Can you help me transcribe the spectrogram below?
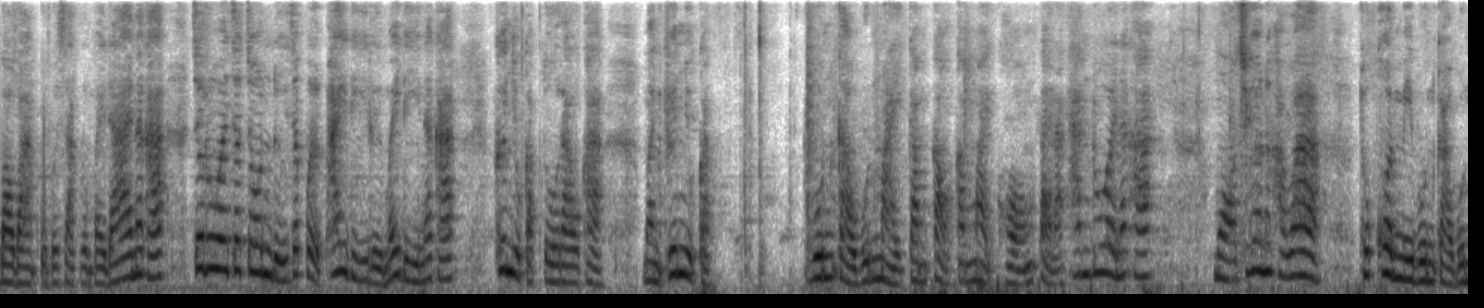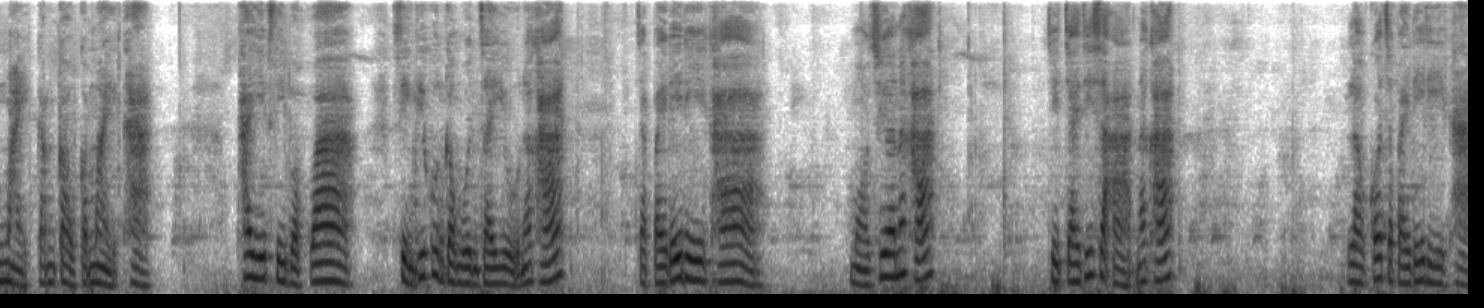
เบาบางอุปสรรคลงไปได้นะคะ จะรวยจะจนหรือจะเปิดไพ่ดีหรือไม่ดีนะคะ ขึ้นอยู่กับตัวเราค่ะ มันขึ้นอยู่กับบุญเก่าบุญใหม่กรรมเก่ากรรมใหม่ของแต่ละท่านด้วยนะคะ หมอเชื่อนะคะว่า ทุกคนมีบุญเก่าบุญใหม่กรรมเก่ากรรมใหม่ค่ะไพ่ยิปซีบอกว่า สิ่งที่คุณกังวลใจอยู่นะคะ จะไปได้ดีค่ะ หมอเชื่อนะคะ จิตใจที่สะอาดนะคะ เราก็จะไปได้ดีค่ะ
